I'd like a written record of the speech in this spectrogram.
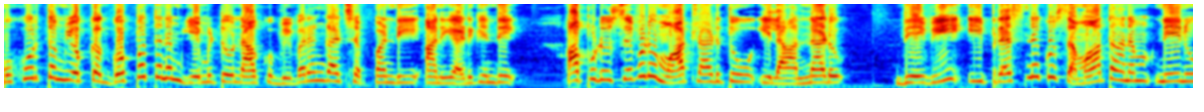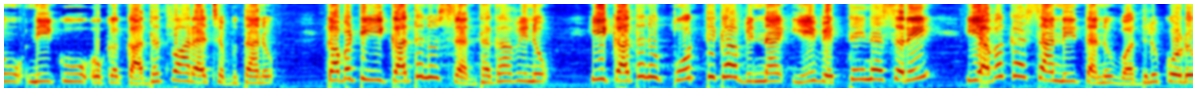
ముహూర్తం యొక్క గొప్పతనం ఏమిటో నాకు వివరంగా చెప్పండి అని అడిగింది. అప్పుడు శివుడు మాట్లాడుతూ ఇలా అన్నాడు. దేవి ఈ ప్రశ్నకు సమాధానం నేను నీకు ఒక కథ ద్వారా చెబుతాను. కాబట్టి ఈ కథను శ్రద్ధగా విను. ఈ కథను పూర్తిగా విన్న ఏ వ్యక్తైనా సరే ఈ అవకాశాన్ని తను వదులుకోడు.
